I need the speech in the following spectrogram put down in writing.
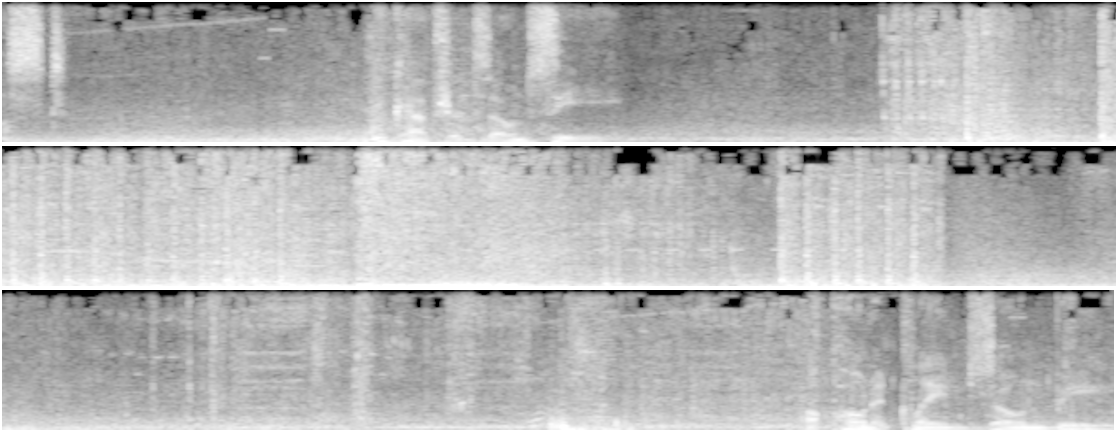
lost. You captured Zone C. Opponent claimed Zone B.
